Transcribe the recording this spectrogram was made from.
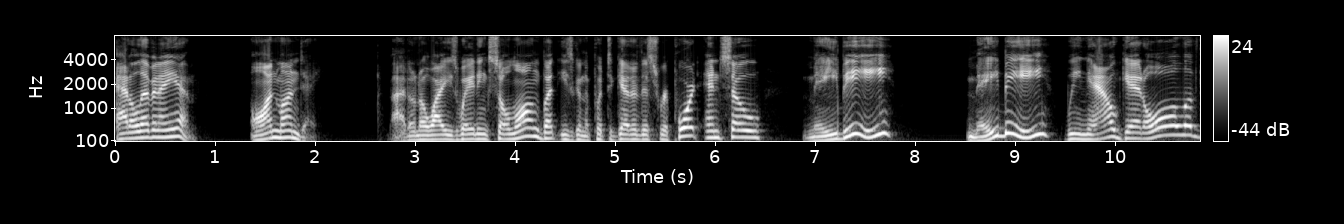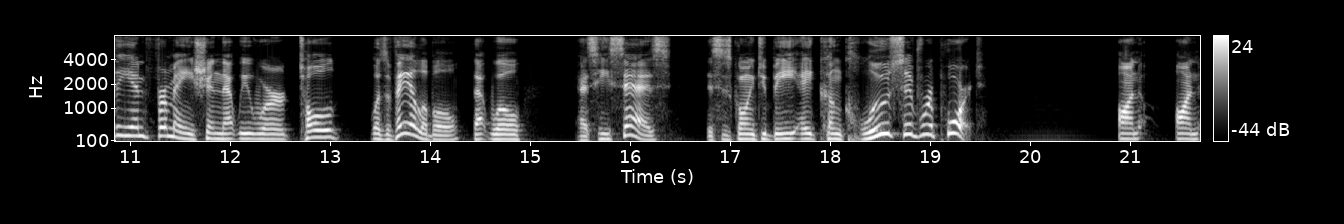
at 11 a.m. on Monday. I don't know why he's waiting so long, but he's going to put together this report. And so maybe maybe we now get all of the information that we were told was available that will, as he says, this is going to be a conclusive report on on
